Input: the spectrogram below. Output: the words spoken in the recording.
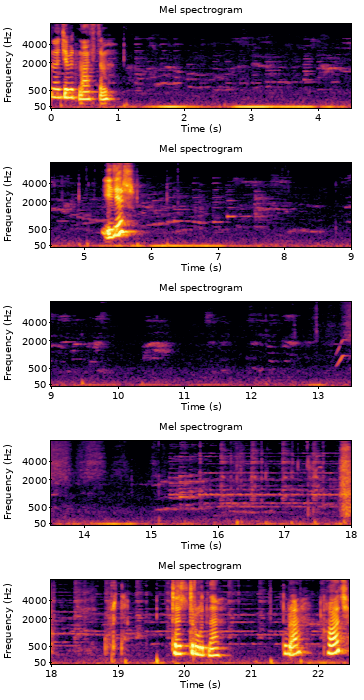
Na dziewiętnastym. Idziesz? Kurde. To jest trudne. Dobra, chodź.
